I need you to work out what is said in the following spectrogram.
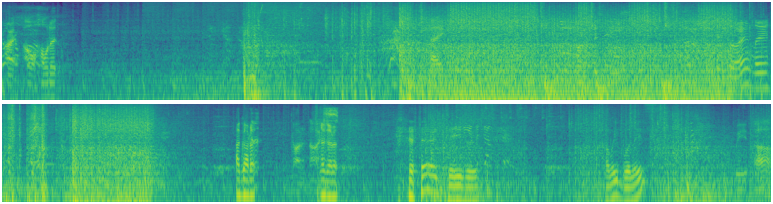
Alright, I'll hold it. Hey, Pistol only. I got it. Got it, nice. I got it. Jesus. Are we bullies? we are.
